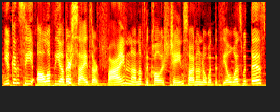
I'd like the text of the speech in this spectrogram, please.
You can see all of the other sides are fine. None of the colors changed, so I don't know what the deal was with this,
